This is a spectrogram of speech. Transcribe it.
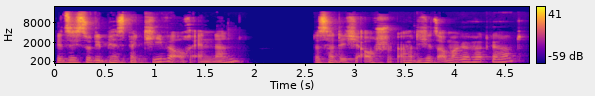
wird sich so die Perspektive auch ändern. Das hatte ich auch schon, hatte ich jetzt auch mal gehört gehabt.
